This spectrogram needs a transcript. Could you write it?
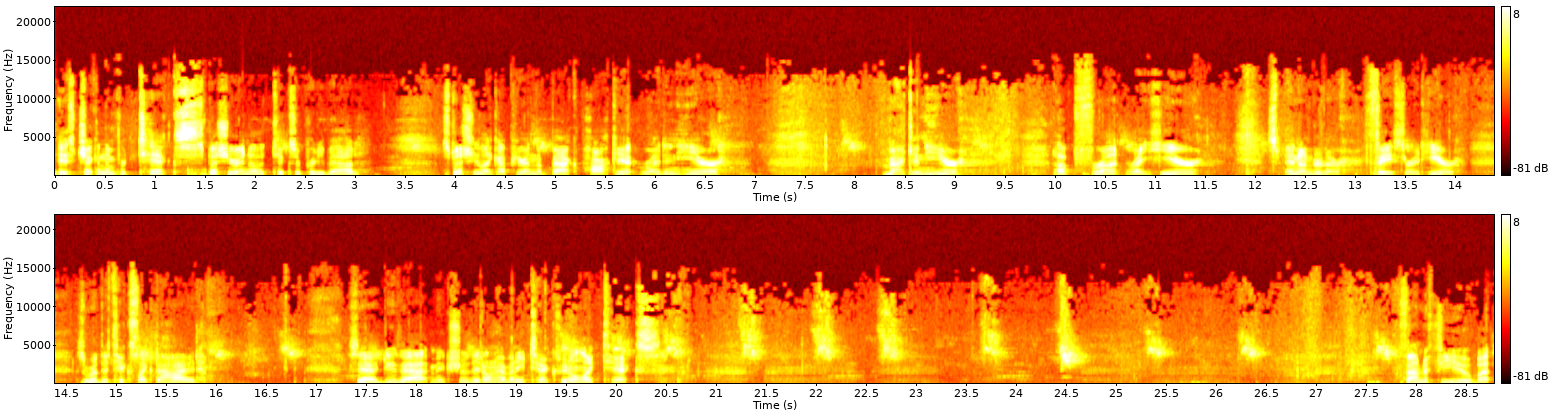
is checking them for ticks. Especially right now the ticks are pretty bad. Especially like up here in the back pocket, right in here, back in here up front right here and under their face right here is where the ticks like to hide. So yeah, I do that, make sure they don't have any ticks. We don't like ticks. Found a few, but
